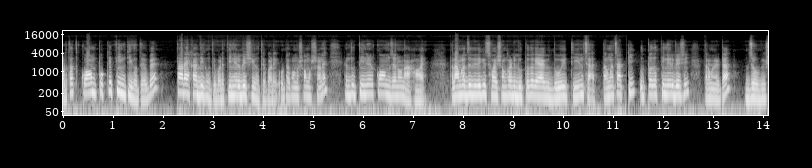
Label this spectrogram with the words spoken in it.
অর্থাৎ কম পক্ষে তিনটি হতে হবে, তার একাধিক হতে পারে, তিনের বেশি হতে পারে, ওটা কোনো সমস্যা নেই, কিন্তু তিনের কম যেন না হয়। তাহলে আমরা যদি দেখি ছয় সংখ্যাটির উৎপাদক এক, দুই, তিন, চার, তার মানে চারটি, উৎপাদক তিনের বেশি, তার মানে এটা যৌগিক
